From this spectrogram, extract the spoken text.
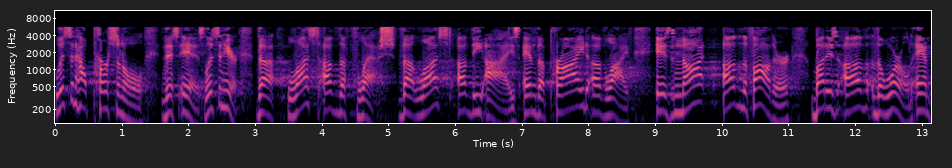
Listen how personal this is. Listen here. The lust of the flesh, the lust of the eyes, and the pride of life is not of the Father, but is of the world. And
